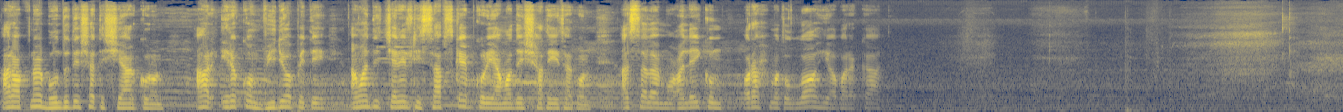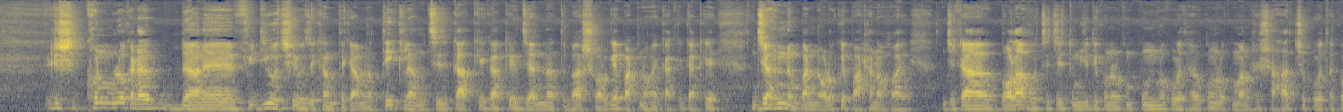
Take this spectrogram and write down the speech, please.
আর আপনার বন্ধুদের সাথে শেয়ার করুন। আর এরকম ভিডিও পেতে আমাদের চ্যানেলটি সাবস্ক্রাইব করে আমাদের সাথেই থাকুন। আসসালামু আলাইকুম ওরহমতুল্লাহ আবরাকাত এটি শিক্ষণমূলক একটা মানে ভিডিও ছিল যেখান থেকে আমরা দেখলাম যে কাকে কাকে জান্নাত বা স্বর্গে পাঠানো হয় কাকে কাকে জাহান্নাম বা নরকে পাঠানো হয়। যেটা বলা হচ্ছে যে তুমি যদি কোনো রকম পুণ্য করে থাকো কোনো রকম মানুষের সাহায্য করে থাকো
